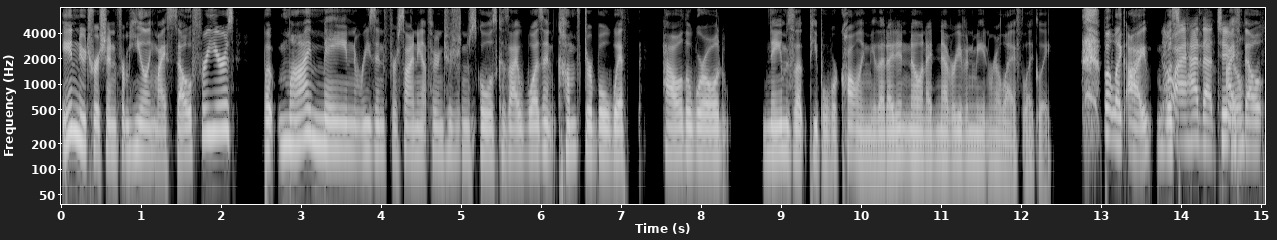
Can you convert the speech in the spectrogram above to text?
in nutrition from healing myself for years but my main reason for signing up for nutrition school is because I wasn't comfortable with how the world names that people were calling me that I didn't know and I'd never even meet in real life, likely. But like I No, was, I had that too. I felt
